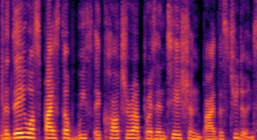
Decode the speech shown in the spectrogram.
The day was spiced up with a cultural presentation by the students.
